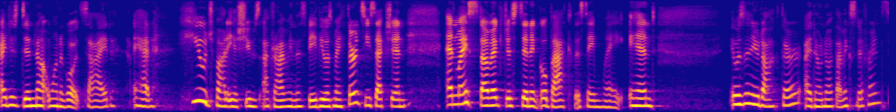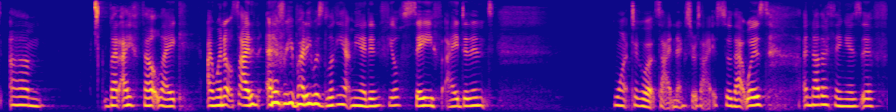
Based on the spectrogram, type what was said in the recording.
I just did not want to go outside. I had huge body issues after having this baby. It was my third C section, and my stomach just didn't go back the same way. And it was a new doctor. I don't know if that makes a difference. Um, but I felt like I went outside and everybody was looking at me. I didn't feel safe. I didn't want to go outside and exercise. So that was another thing is if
